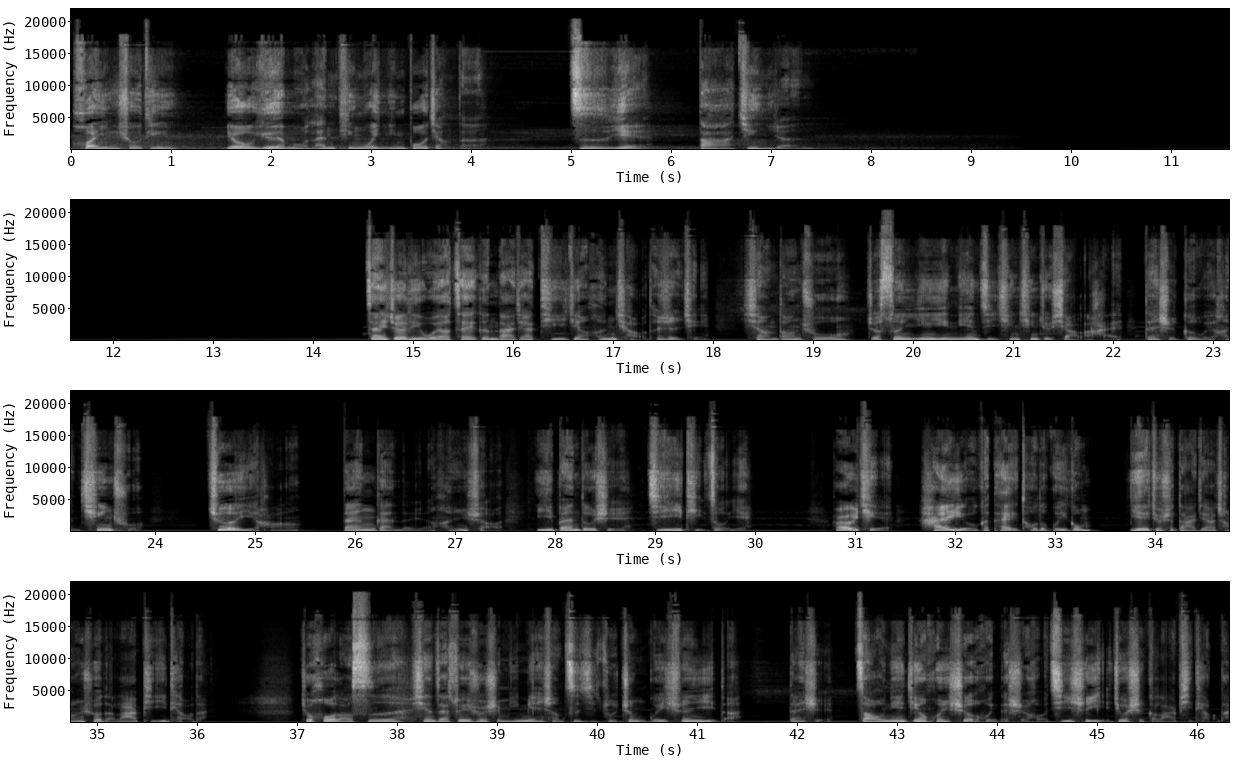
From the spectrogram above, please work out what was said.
欢迎收听由岳母兰亭为您播讲的《子夜打金人》。在这里，我要再跟大家提一件很巧的事情。想当初，这孙莹莹年纪轻轻就下了海，但是各位很清楚，这一行单干的人很少，一般都是集体作业，而且还有个带头的龟公，也就是大家常说的拉皮条的。这霍老四现在虽说是明面上自己做正规生意的，但是早年间混社会的时候，其实也就是个拉皮条的。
